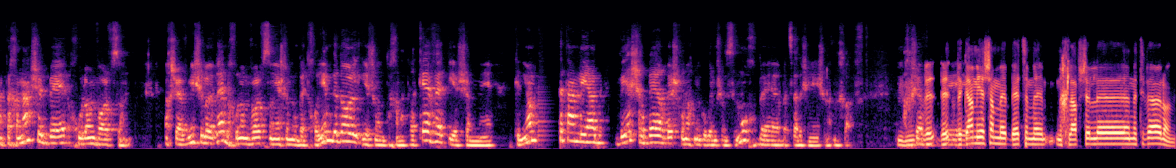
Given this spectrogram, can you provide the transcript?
התחנה שבחולון וולפסון. עכשיו, מי שלא יודע, בחולון וולפסון יש לנו בית חולים גדול, יש לנו תחנת רכבת, יש שם uh, קניון קטן ליד, ויש הרבה הרבה שכונות מגורים שם סמוך בצד השני של המחלף. עכשיו... אה, וגם יש שם בעצם אה, מחלף של אה, נתיבי איילון.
